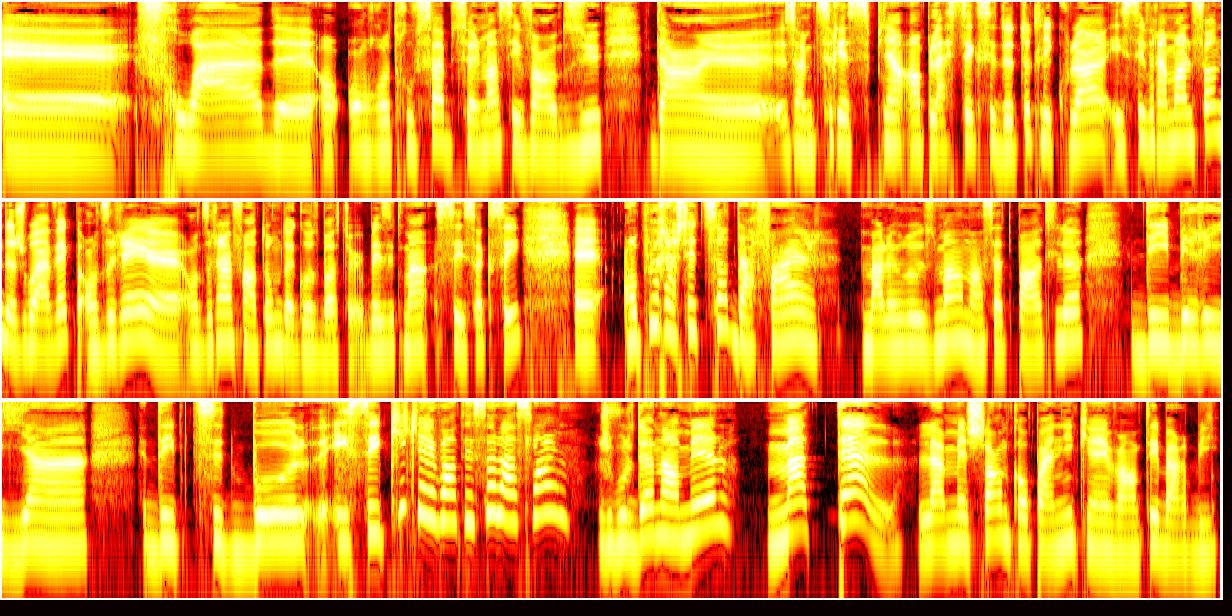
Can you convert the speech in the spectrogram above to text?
Euh, froide. On, on, retrouve ça habituellement. C'est vendu dans un petit récipient en plastique. C'est de toutes les couleurs et c'est vraiment le fun de jouer avec. On dirait, on dirait un fantôme de Ghostbusters C'est ça que c'est. Euh, on peut racheter toutes sortes d'affaires malheureusement dans cette pâte-là, des brillants, des petites boules. Et c'est qui qui a inventé ça, la slime? Je vous le donne en mille. Mattel, la méchante compagnie qui a inventé Barbie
